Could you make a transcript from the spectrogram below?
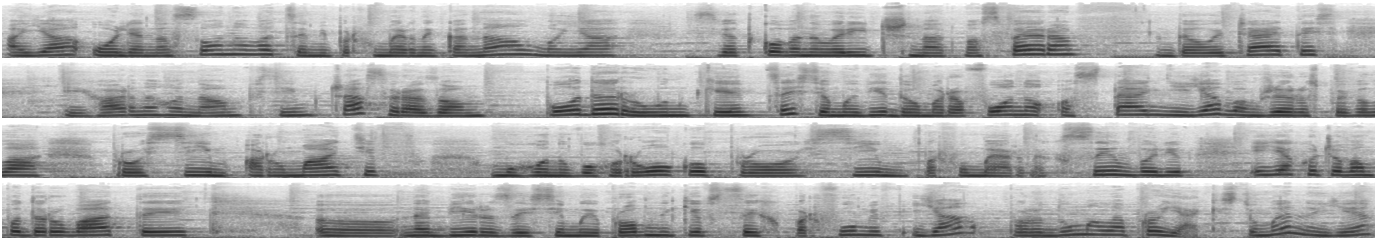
А я Оля Насонова, це мій парфумерний канал, моя святкова новорічна атмосфера. Долучайтесь і гарного нам всім часу разом! Подарунки. Це сьоме відео марафону. Останнє я вам вже розповіла про сім ароматів мого нового року, про сім парфумерних символів. І я хочу вам подарувати е, набір з сіми пробників з цих парфумів. Я продумала про якість. У мене є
